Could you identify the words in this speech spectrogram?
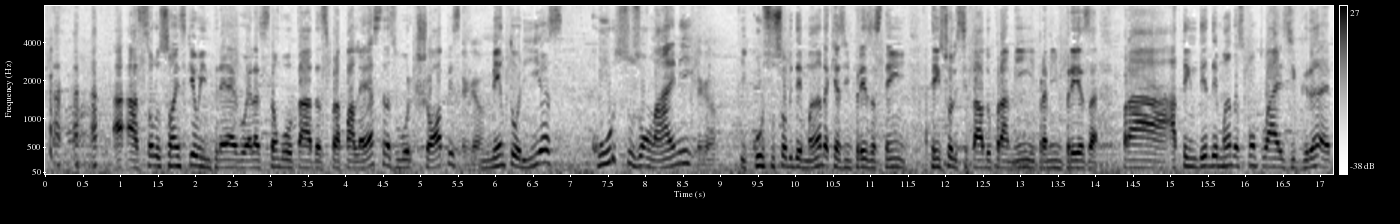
As soluções que eu entrego, elas estão voltadas para palestras, workshops, Legal. mentorias, cursos online Legal. e cursos sob demanda que as empresas têm, têm solicitado para mim e para minha empresa para atender demandas pontuais de grande.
